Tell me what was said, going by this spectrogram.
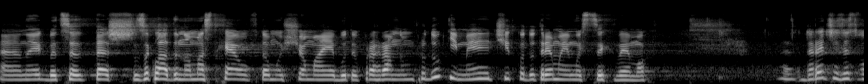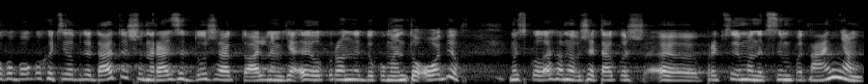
е, ну, якби це теж закладено must have в тому, що має бути в програмному продукті. Ми чітко дотримуємось цих вимог. До речі, зі свого боку хотіла б додати, що наразі дуже актуальним є електронний документообіг. Ми з колегами вже також е, працюємо над цим питанням.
